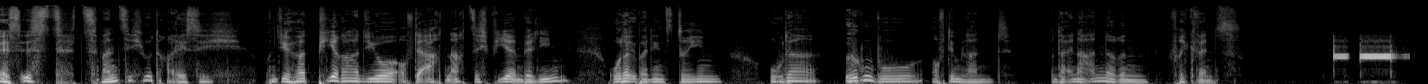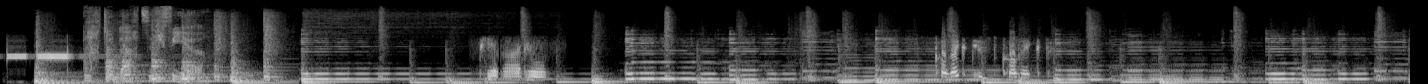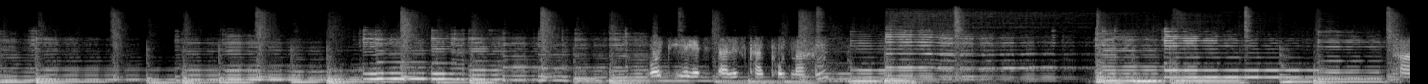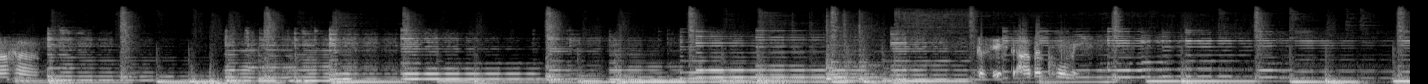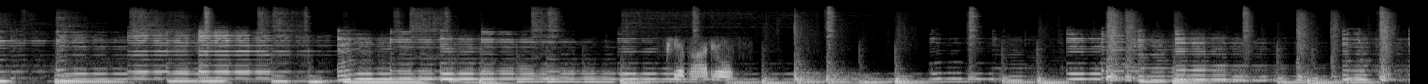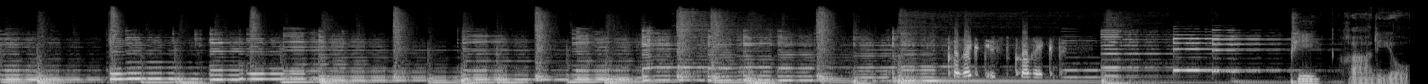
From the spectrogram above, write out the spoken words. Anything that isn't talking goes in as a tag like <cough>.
Es ist 20.30 Uhr und ihr hört Pi-Radio auf der 88.4 in Berlin oder über den Stream oder irgendwo auf dem Land unter einer anderen Frequenz. 88.4 Pi-Radio. Korrekt ist korrekt. Wollt ihr jetzt alles kaputt machen? Haha. Das ist aber komisch. Pi-Radio. Korrekt ist korrekt. Pi Radio.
